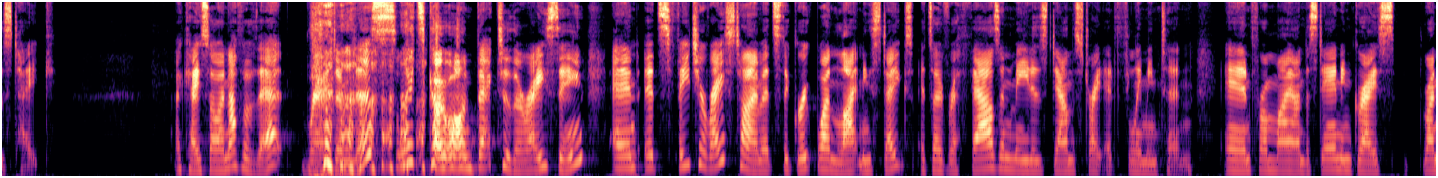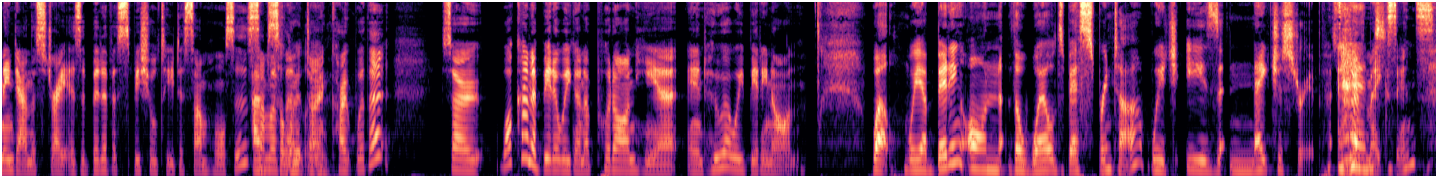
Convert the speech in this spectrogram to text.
This take. Okay, so enough of that randomness. Let's go on back to the racing. And it's feature race time. It's the Group 1 Lightning Stakes. It's over a thousand metres down the straight at Flemington. And from my understanding, Grace, running down the straight is a bit of a specialty to some horses. Some Absolutely. of them don't cope with it. So, what kind of bet are we going to put on here and who are we betting on? Well, we are betting on the world's best sprinter, which is Nature Strip. Sort and of makes sense.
